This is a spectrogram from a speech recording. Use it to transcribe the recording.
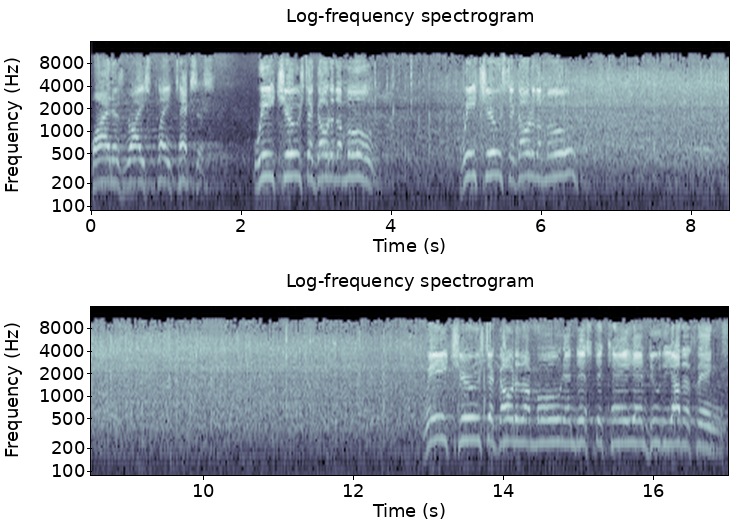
Why does Rice play Texas? We choose to go to the moon. We choose to go to the moon. We choose to go to the moon in this decade and do the other things,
